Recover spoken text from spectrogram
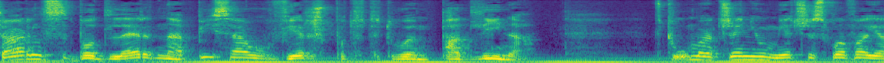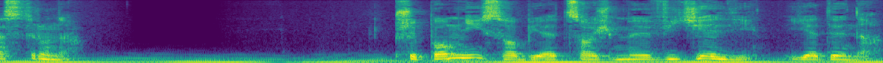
Charles Baudelaire napisał wiersz pod tytułem Padlina w tłumaczeniu Mieczysława Jastruna. Przypomnij sobie, cośmy widzieli, jedyna,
